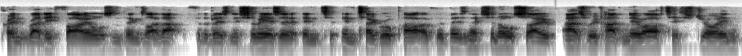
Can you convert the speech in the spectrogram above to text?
print ready files and things like that for the business. So he is an in- integral part of the business. And also, as we've had new artists join,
